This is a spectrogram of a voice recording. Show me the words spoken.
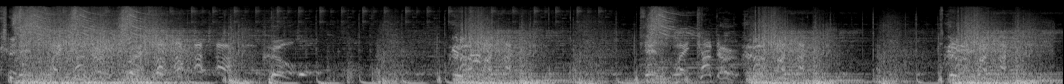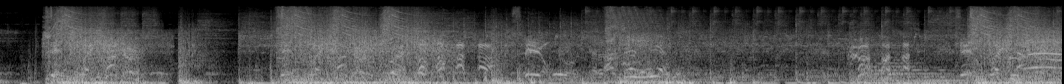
This way, cutter! this way, cutter! This way, cutter! Feel! this way, cutter!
